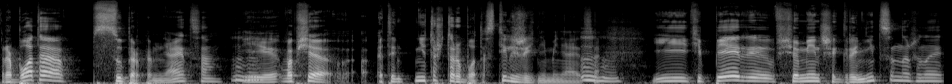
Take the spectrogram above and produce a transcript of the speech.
работа супер поменяется. И вообще, это не то, что работа, стиль жизни меняется. И теперь все меньше границы нужны,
